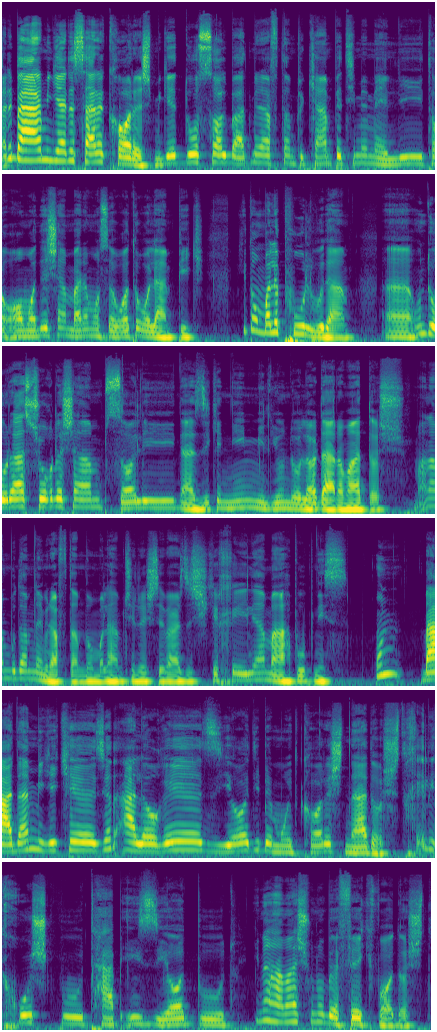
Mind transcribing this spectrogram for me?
ولی برمیگرده سر کارش. میگه دو سال بعد می‌رفتم تو کمپ تیم ملی تا آماده شم برای مسابقات المپیک. که دنبال پول بودم. اون دوره از شغلش هم سالی نزدیک نیم میلیون دلار درآمد داشت. منم بودم نمی‌رفتم دنبال همچین رشته ورزشی که خیلی هم محبوب نیست. اون بعدا میگه که زیاد علاقه زیادی به محیط کارش نداشت. خیلی خشک بود تبعیض زیاد بود. اینا همشون رو به فکر واداشت.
